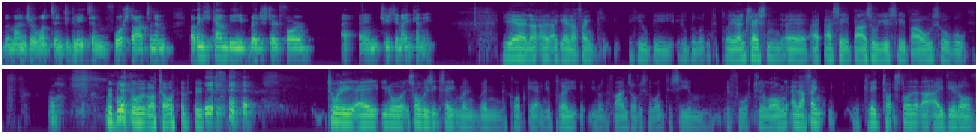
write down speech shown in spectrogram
the manager wants to integrate him before starting him. But I think he can be registered for um, Tuesday night, can he? Yeah, and I, again, I think he'll be he'll be looking to play. Interesting. Uh, I, I, say Basel, you say Ball, so we'll oh. we both know what we're talking about. Tony, uh, you know, it's always exciting when, when the club get a new player. You know, the fans obviously want to see him before too long. And I think Craig touched on it, that idea of,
